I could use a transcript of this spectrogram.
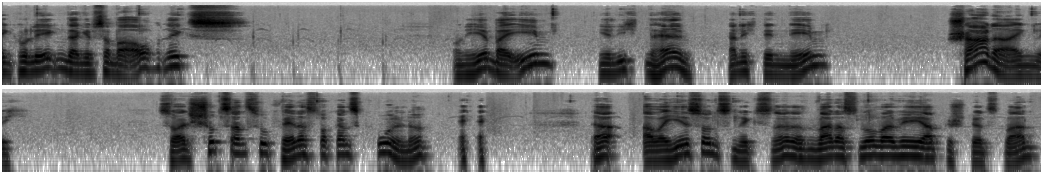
Den Kollegen, da gibt es aber auch nichts. Und hier bei ihm, hier liegt ein Helm. Kann ich den nehmen? Schade eigentlich. So als Schutzanzug wäre das doch ganz cool, ne? ja, aber hier ist sonst nichts, ne? Dann war das nur, weil wir hier abgestürzt waren.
